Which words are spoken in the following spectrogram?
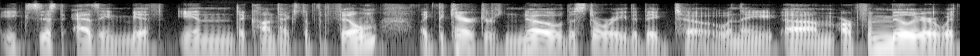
exist as a myth in the context of the film. Like the characters know the story, The Big Toe, and they um, are familiar with,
